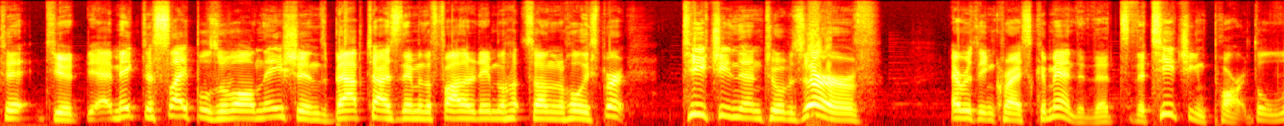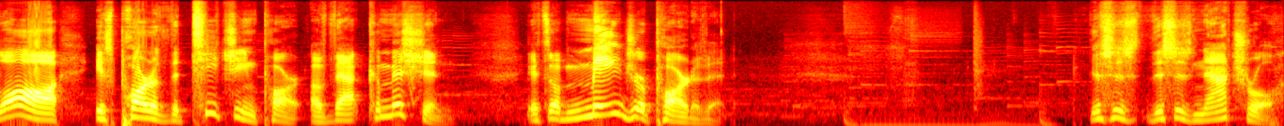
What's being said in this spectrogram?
to to make disciples of all nations, baptize in the name of the Father, name of the Son, and the Holy Spirit, teaching them to observe everything Christ commanded. That's the teaching part. The law is part of the teaching part of that commission. It's a major part of it. This is this is natural.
